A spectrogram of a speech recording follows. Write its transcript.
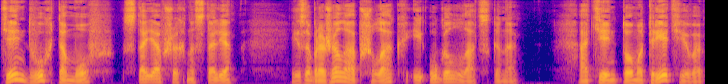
Тень двух томов, стоявших на столе, изображала обшлаг и угол лацкана, а тень тома третьего,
